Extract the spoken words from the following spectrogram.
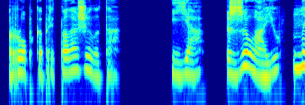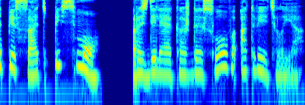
— робко предположила та. «Я «Желаю написать письмо», — разделяя каждое слово, ответила я.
